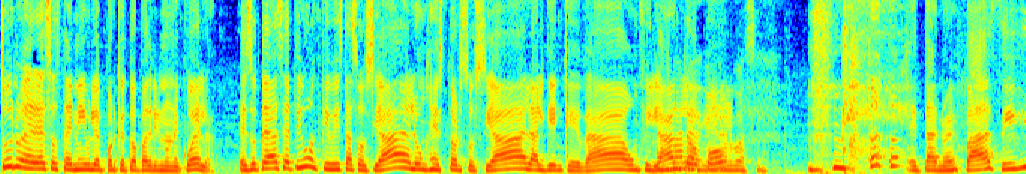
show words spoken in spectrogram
Tú no eres sostenible porque tú apadrinas una escuela. Eso te hace a ti un activista social, un gestor social, alguien que da, un filántropo. algo así. Esta no es fácil.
